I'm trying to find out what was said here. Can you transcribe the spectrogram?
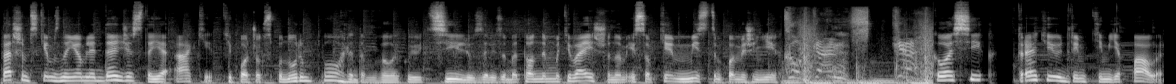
Першим, з ким знайомлять Денджі, стає Акі, тіпочок з понурим поглядом, великою ціллю, залізобетонним мотивейшеном і сопким місцем поміж ніг. Класік. Третьою Dream Team є Power.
